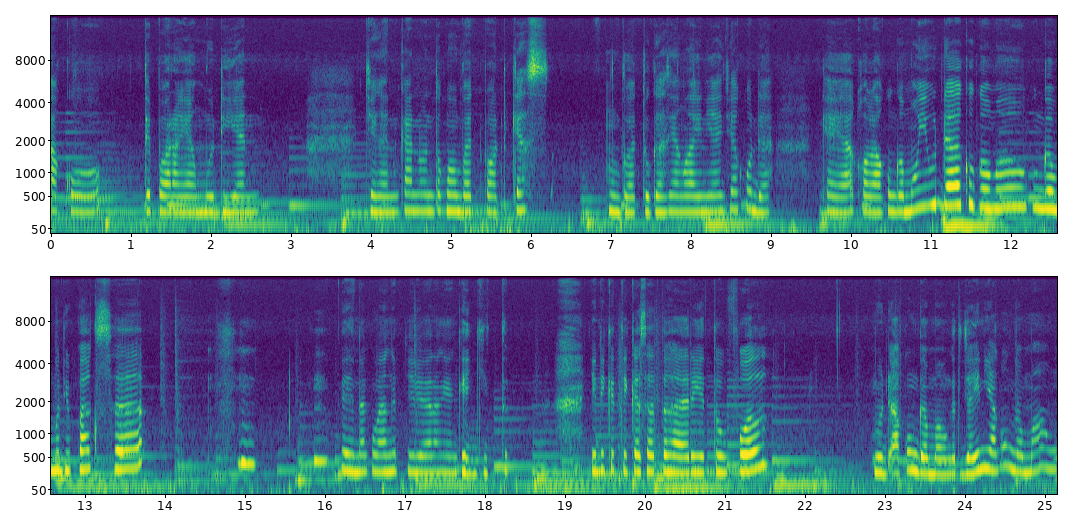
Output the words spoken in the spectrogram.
aku tipe orang yang kemudian jangankan untuk membuat podcast membuat tugas yang lainnya aja aku udah kayak kalau aku nggak mau ya udah aku nggak mau aku nggak mau dipaksa. Enak banget jadi orang yang kayak gitu. Jadi ketika satu hari itu full mood aku nggak mau ngerjain ya aku nggak mau.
